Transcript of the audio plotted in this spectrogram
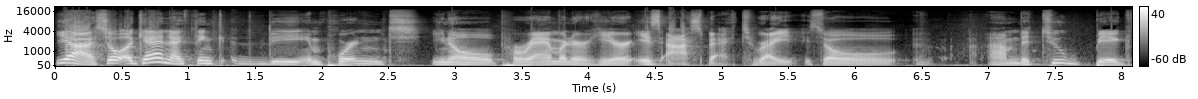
Yeah. So again, I think the important, you know, parameter here is aspect, right? So um, the two big,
